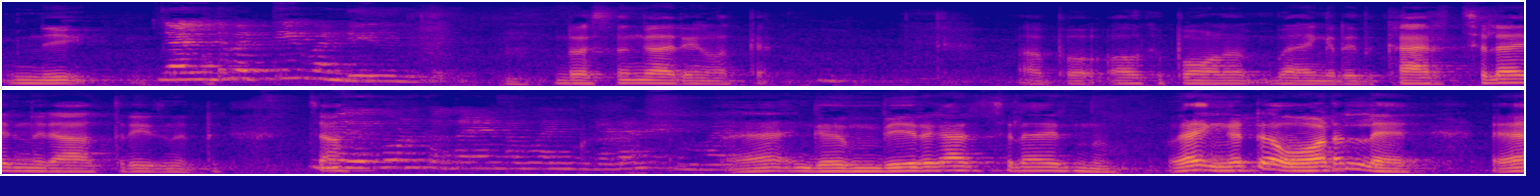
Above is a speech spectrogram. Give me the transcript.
നീ ഡ്രസ്സും കാര്യങ്ങളൊക്കെ. അപ്പോൾ അവൾക്ക് പോണ ഭയങ്കര ഇത്. കരച്ചിലായിരുന്നു രാത്രി ഇരുന്നിട്ട്. ഏഹ്. ഏ ഗംഭീര കരച്ചിലായിരുന്നു. ഏ ഇങ്ങോട്ട് ഓടല്ലേ? ഏ?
